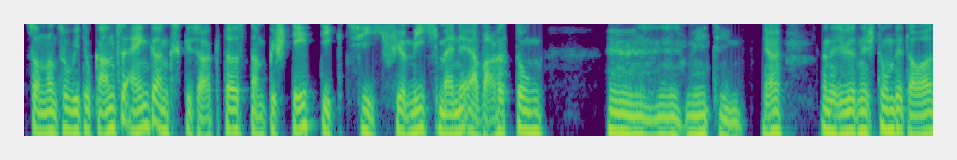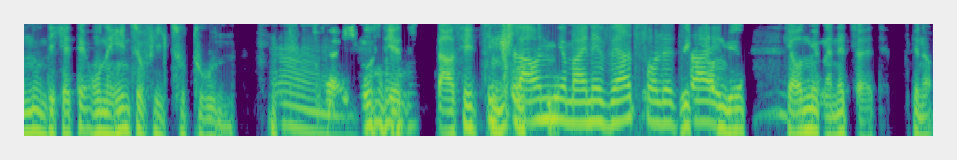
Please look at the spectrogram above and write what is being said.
sondern so wie du ganz eingangs gesagt hast, dann bestätigt sich für mich meine Erwartung, Meeting, ja, und es wird eine Stunde dauern und ich hätte ohnehin so viel zu tun. Hm. Ich muss jetzt da sitzen. Die klauen mir meine wertvolle Zeit. Klauen mir, klauen mir meine Zeit, genau.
